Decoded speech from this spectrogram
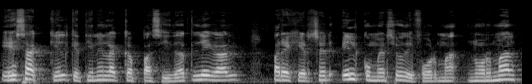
es aquel que tiene la capacidad legal para ejercer el comercio de forma normal,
